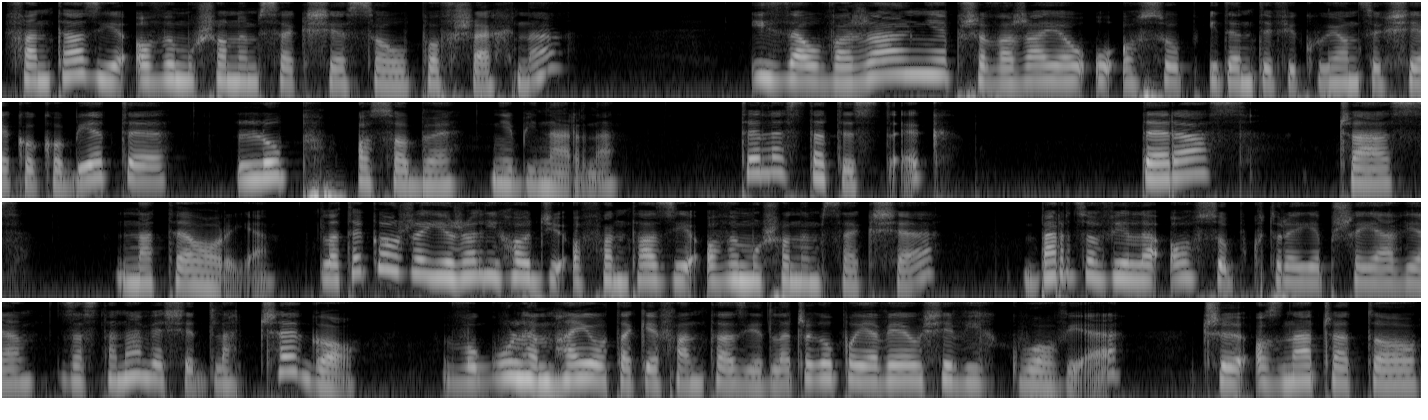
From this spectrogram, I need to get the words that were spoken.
Fantazje o wymuszonym seksie są powszechne i zauważalnie przeważają u osób identyfikujących się jako kobiety lub osoby niebinarne. Tyle statystyk. Teraz czas na teorię. Dlatego, że jeżeli chodzi o fantazję o wymuszonym seksie, bardzo wiele osób, które je przejawia, zastanawia się, dlaczego w ogóle mają takie fantazje, dlaczego pojawiają się w ich głowie, czy oznacza to,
